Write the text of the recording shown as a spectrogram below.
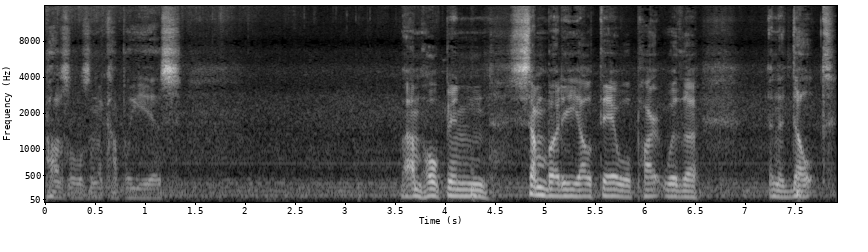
puzzles in a couple years. I'm hoping somebody out there will part with a an adult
